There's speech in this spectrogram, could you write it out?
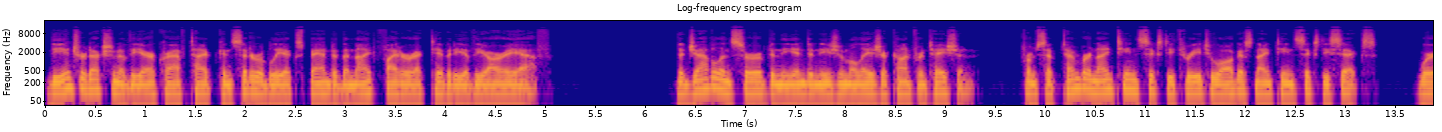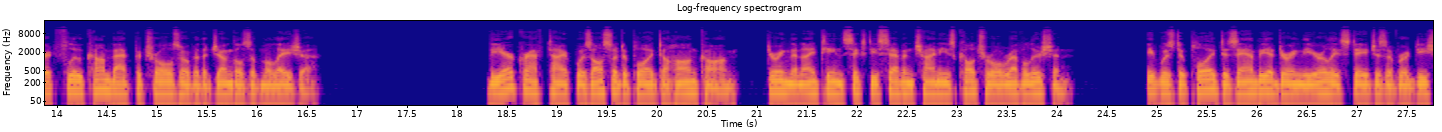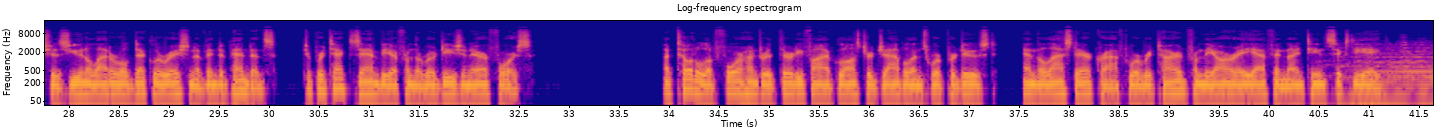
The introduction of the aircraft type considerably expanded the night fighter activity of the RAF. The Javelin served in the Indonesia-Malaysia confrontation, from September 1963 to August 1966, where it flew combat patrols over the jungles of Malaysia. The aircraft type was also deployed to Hong Kong, during the 1967 Chinese Cultural Revolution. It was deployed to Zambia during the early stages of Rhodesia's unilateral declaration of independence, to protect Zambia from the Rhodesian Air Force. A total of 435 Gloster Javelins were produced, and the last aircraft were retired from the RAF in 1968.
